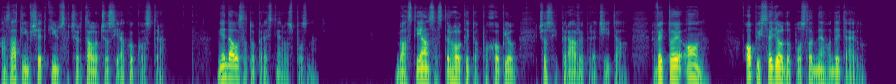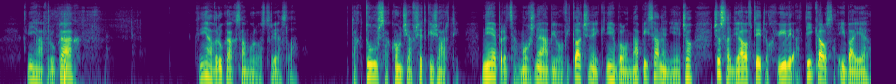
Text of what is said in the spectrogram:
a za tým všetkým sa črtalo čosi ako kostra. Nedalo sa to presne rozpoznať. Bastian sa strhol, keď to pochopil, čo si práve prečítal. Veď to je on. Opis sedel do posledného detailu. Kniha v rukách... Kniha v rukách sa mu roztriasla. Tak tu už sa končia všetky žarty. Nie je predsa možné, aby vo vytlačenej knihe bolo napísané niečo, čo sa dialo v tejto chvíli a týkalo sa iba jeho.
